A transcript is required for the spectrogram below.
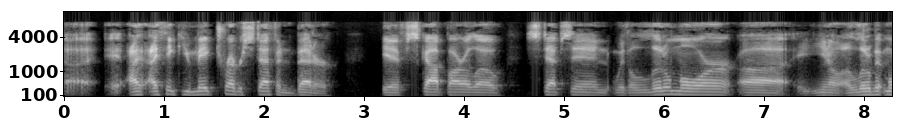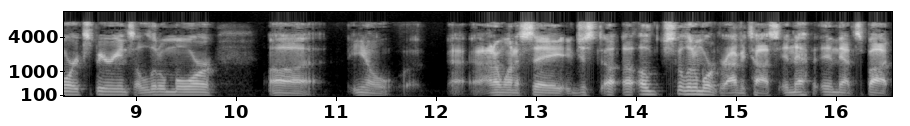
Uh, I, I, think you make Trevor Stephan better if Scott Barlow steps in with a little more, uh, you know, a little bit more experience, a little more, uh, you know, I don't want to say just a, a, just a little more gravitas in that in that spot.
